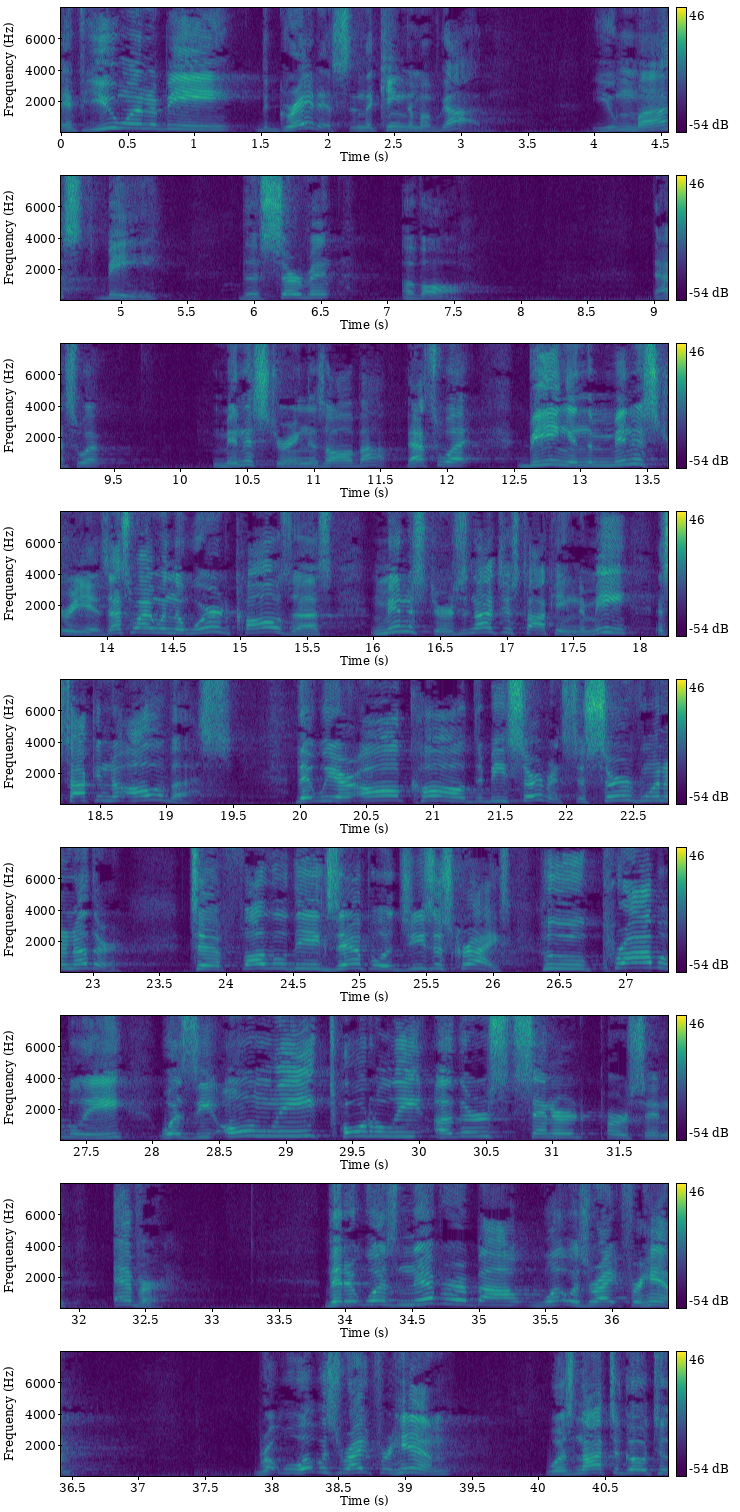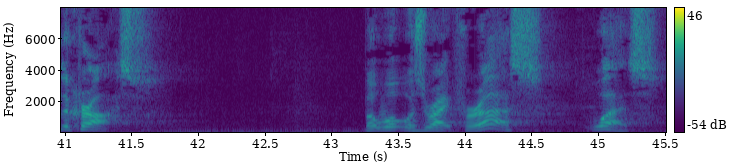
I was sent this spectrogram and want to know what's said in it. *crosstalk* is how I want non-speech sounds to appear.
If you want to be the greatest in the kingdom of God, you must be the servant of all. That's what ministering is all about. That's what being in the ministry is. That's why when the word calls us ministers, it's not just talking to me, it's talking to all of us. That we are all called to be servants, to serve one another, to follow the example of Jesus Christ, who probably was the only totally others centered person ever. That it was never about what was right for him. What was right for him was not to go to the cross. But what was right for us was.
